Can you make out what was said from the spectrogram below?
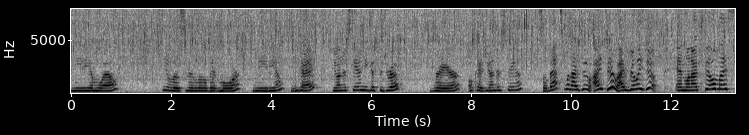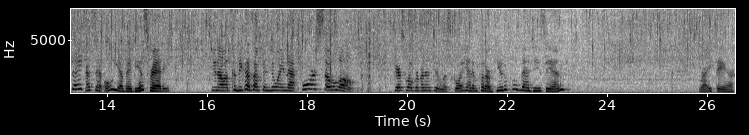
medium well. You loosen it a little bit more, medium, okay? You understand? You get the drift? Rare. Okay, do you understand? So that's what I do. I do. I really do. And when I fill my steak, I say, oh yeah, baby, it's ready. You know, because I've been doing that for so long. Here's what we're going to do. Let's go ahead and put our beautiful veggies in right there.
